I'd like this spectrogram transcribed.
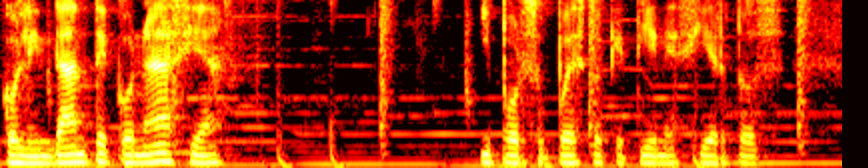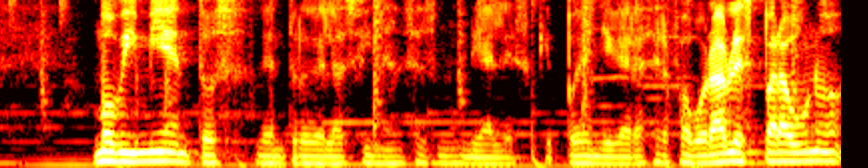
colindante con Asia y por supuesto que tiene ciertos movimientos dentro de las finanzas mundiales que pueden llegar a ser favorables para uno,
